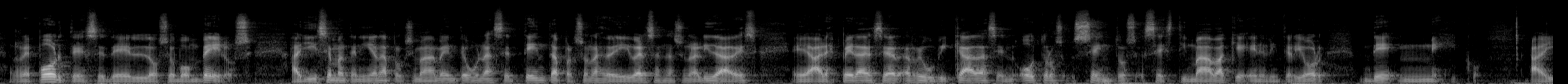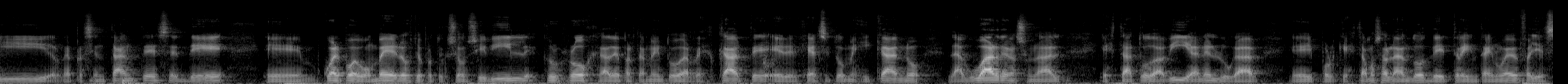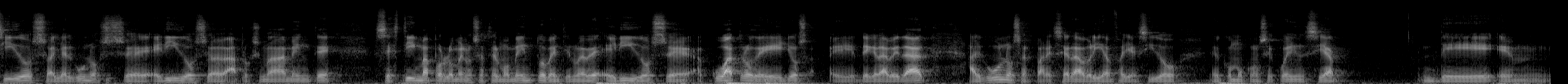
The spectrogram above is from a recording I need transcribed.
reportes de los bomberos. Allí se mantenían aproximadamente unas 70 personas de diversas nacionalidades eh, a la espera de ser reubicadas en otros centros, se estimaba que en el interior de México. Hay representantes de eh, Cuerpo de Bomberos, de Protección Civil, Cruz Roja, Departamento de Rescate, el Ejército Mexicano, la Guardia Nacional está todavía en el lugar eh, porque estamos hablando de 39 fallecidos, hay algunos eh, heridos, eh, aproximadamente se estima por lo menos hasta el momento 29 heridos, cuatro de ellos de gravedad, algunos al parecer habrían fallecido como consecuencia de em,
